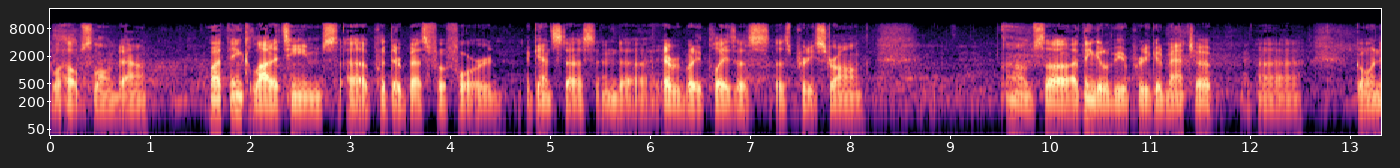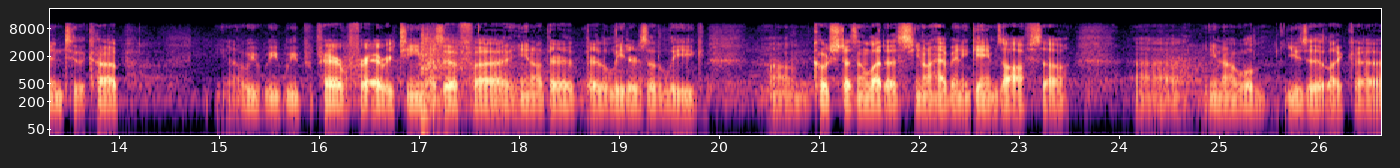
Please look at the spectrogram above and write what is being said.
will help slow him down. Well, I think a lot of teams uh, put their best foot forward against us, and uh, everybody plays us as pretty strong. Um, so I think it'll be a pretty good matchup uh, going into the cup. You know, we, we, we prepare for every team as if uh, you know they're they're the leaders of the league. Um, coach doesn't let us you know have any games off, so uh, you know we'll use it like uh,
